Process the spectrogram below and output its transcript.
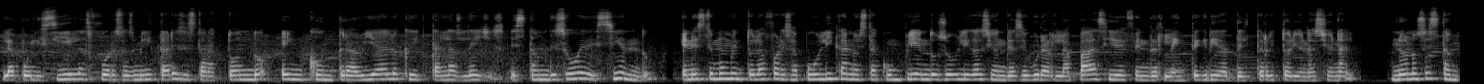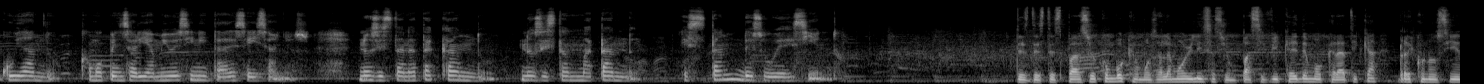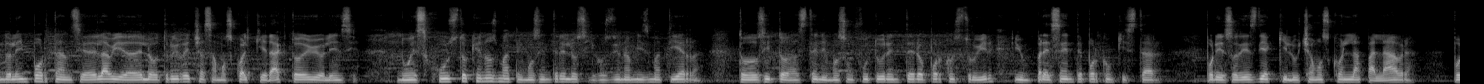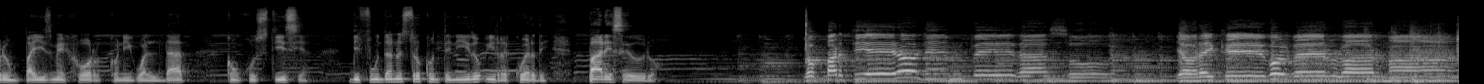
La policía y las fuerzas militares están actuando en contravía de lo que dictan las leyes, están desobedeciendo. En este momento la fuerza pública no está cumpliendo su obligación de asegurar la paz y defender la integridad del territorio nacional. No nos están cuidando, como pensaría mi vecinita de seis años. Nos están atacando, nos están matando, están desobedeciendo. Desde este espacio convocamos a la movilización pacífica y democrática, reconociendo la importancia de la vida del otro y rechazamos cualquier acto de violencia. No es justo que nos matemos entre los hijos de una misma tierra. Todos y todas tenemos un futuro entero por construir y un presente por conquistar. Por eso desde aquí luchamos con la palabra, por un país mejor, con igualdad, con justicia. Difunda nuestro contenido y recuerde, párese duro partieron pedazos y ahora hay que volverlo a armar.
